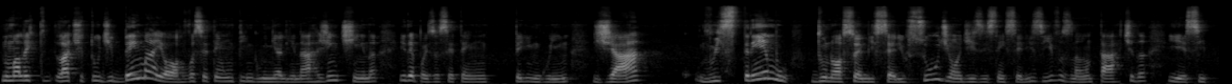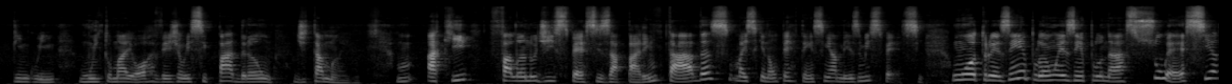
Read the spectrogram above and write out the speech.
Numa latitude bem maior, você tem um pinguim ali na Argentina e depois você tem um pinguim já no extremo do nosso hemisfério sul, de onde existem seres vivos, na Antártida, e esse pinguim muito maior. Vejam esse padrão de tamanho. Hum, aqui falando de espécies aparentadas, mas que não pertencem à mesma espécie. Um outro exemplo é um exemplo na Suécia,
